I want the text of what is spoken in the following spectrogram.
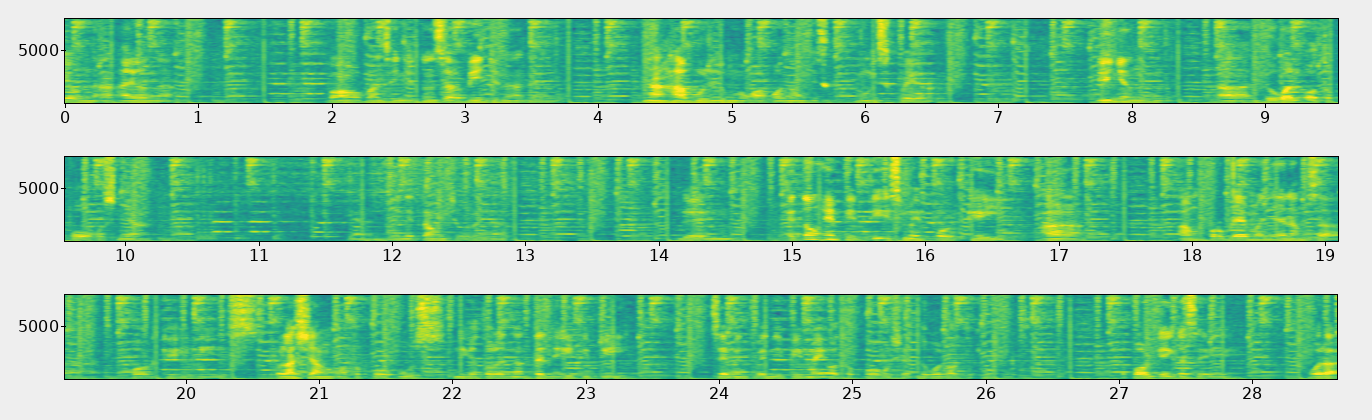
Ayaw na, ayaw na. Kung mapapansin nyo dun sa video natin, nahabol yung mukha ko nung, nung square. Yun yung ah, dual autofocus niya. Yan, ganito ang itsura niya. Then, itong M50 is may 4K. Ah, ang problema niya lang sa 4K is wala siyang autofocus. Hindi katulad ng 1080p, 720p may autofocus siya, dual autofocus. Sa 4K kasi wala,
